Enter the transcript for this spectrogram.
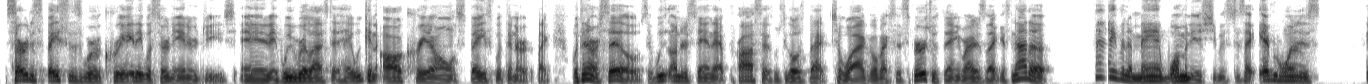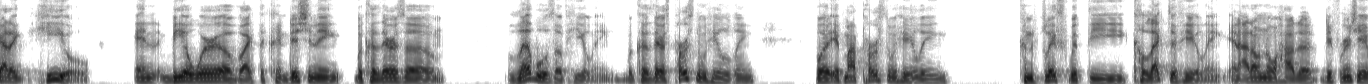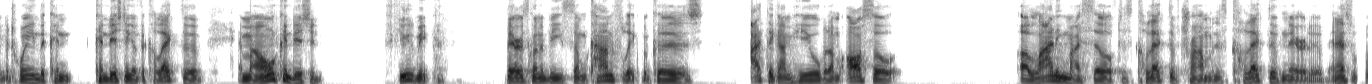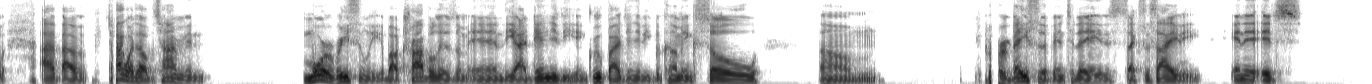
certain spaces were created with certain energies. And if we realize that, hey, we can all create our own space within our like within ourselves, if we understand that process, which goes back to why I go back to the spiritual thing, right? It's like it's not a not even a man woman issue. It's just like everyone is gotta heal and be aware of like the conditioning because there's a um, levels of healing because there's personal healing. But if my personal healing conflicts with the collective healing, and I don't know how to differentiate between the con- conditioning of the collective and my own condition, excuse me, there's going to be some conflict because I think I'm healed, but I'm also aligning myself to this collective trauma, this collective narrative. And that's what I've, I've talked about all the time. And more recently about tribalism and the identity and group identity becoming so um pervasive in today's like society. And it, it's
